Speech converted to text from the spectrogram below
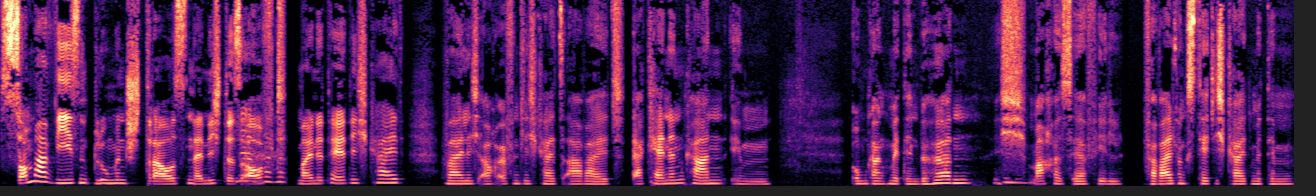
Sommerwiesenblumenstrauß nenne ich das ja. oft, meine Tätigkeit, weil ich auch Öffentlichkeitsarbeit erkennen kann im Umgang mit den Behörden. Ich mhm. mache sehr viel Verwaltungstätigkeit mit dem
